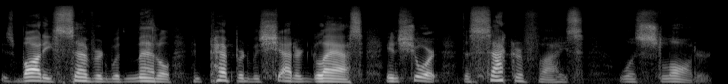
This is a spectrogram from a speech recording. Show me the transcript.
His body severed with metal and peppered with shattered glass. In short, the sacrifice was slaughtered.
